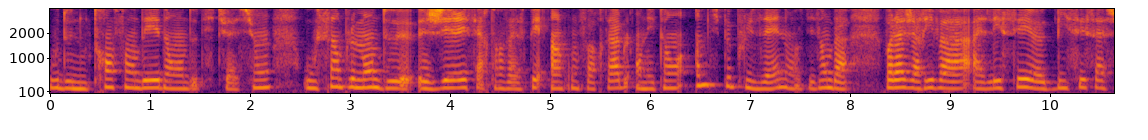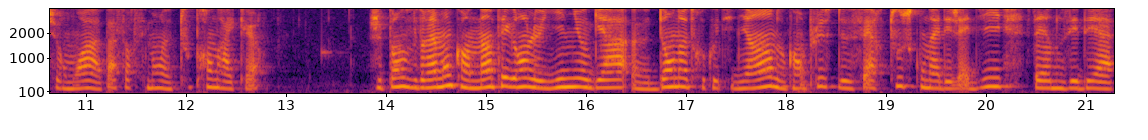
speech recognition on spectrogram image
ou de nous transcender dans d'autres situations ou simplement de gérer certains aspects inconfortables en étant un petit peu plus zen, en se disant bah voilà j'arrive à, laisser euh, glisser ça sur moi, à pas forcément tout prendre à cœur. Je pense vraiment qu'en intégrant le yin yoga dans notre quotidien, donc en plus de faire tout ce qu'on a déjà dit, c'est-à-dire nous aider à,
